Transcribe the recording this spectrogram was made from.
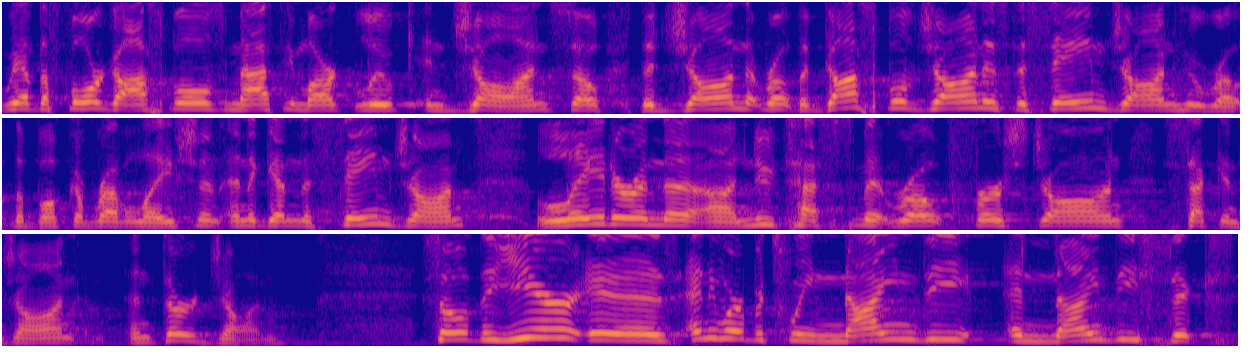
we have the four Gospels Matthew, Mark, Luke, and John. So the John that wrote the Gospel John is the same John who wrote the book of Revelation. And again, the same John later in the uh, New Testament wrote First John, Second John, and Third John. So the year is anywhere between 90 and 96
